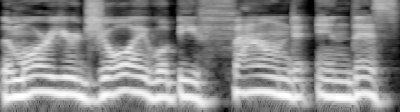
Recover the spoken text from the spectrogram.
the more your joy will be found in this.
